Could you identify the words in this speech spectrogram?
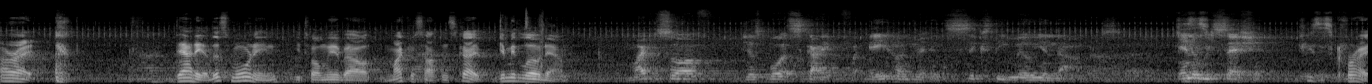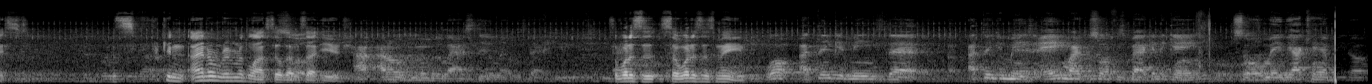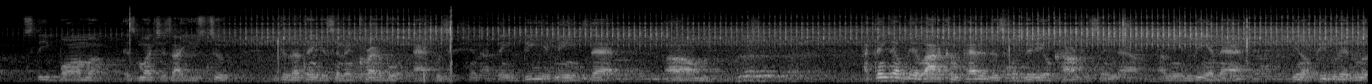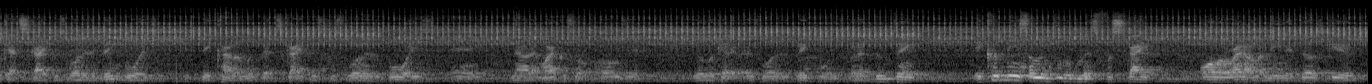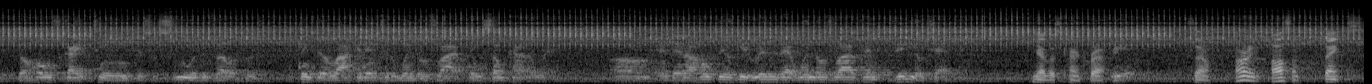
All right. Daddy, this morning you told me about Microsoft and Skype. Give me the lowdown. Microsoft just bought Skype for $860 million in a recession. Jesus Christ. It's freaking. I don't remember the last deal that was that huge. I, I don't remember the last deal that was that huge. So what does it? So what does this mean? Well, I think it means that I think it means a Microsoft is back in the game, so maybe I can't beat up Steve Ballmer as much as I used to because I think it's an incredible acquisition. I think B it means that um, I think there'll be a lot of competitors for video conferencing now. I mean, being that you know people didn't look at Skype as one of the big boys, they kind of looked at Skype as just one of the boys, and now that Microsoft owns it, they'll look at it as one of the big boys. But I do think it could mean some improvements for Skype all around. I mean, it does give the whole Skype team just a slew of developers. I think they'll lock it into the Windows Live thing some kind of way. Um, and then I hope they'll get rid of that Windows Live video chat. Yeah, that's kind of crappy. Yeah. So, all right, awesome. Thanks.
